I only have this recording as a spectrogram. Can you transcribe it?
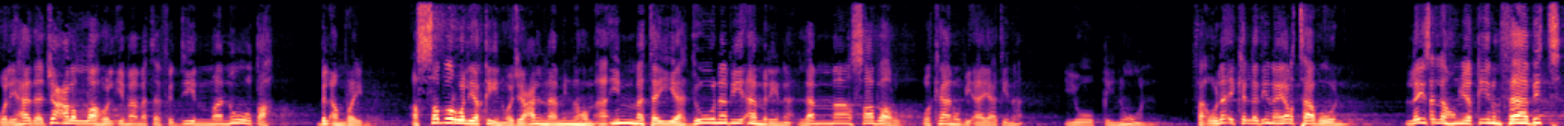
ولهذا جعل الله الإمامة في الدين منوطة بالأمرين الصبر واليقين. وجعلنا منهم أئمة يهدون بأمرنا لما صبروا وكانوا بآياتنا يوقنون. فأولئك الذين يرتابون ليس لهم يقين ثابت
